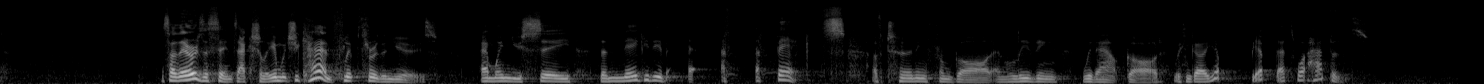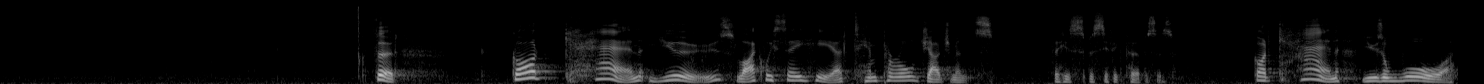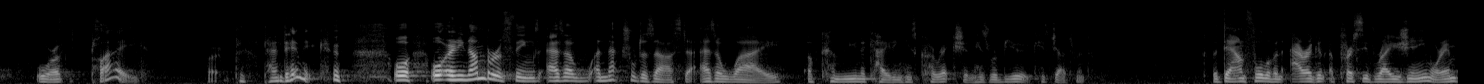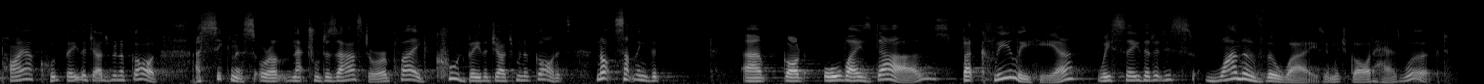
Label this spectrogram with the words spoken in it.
So there is a sense, actually, in which you can flip through the news, and when you see the negative effects of turning from God and living without God, we can go, yep, yep, that's what happens. Third, God can use, like we see here, temporal judgments for his specific purposes. God can use a war or a plague or a pandemic or, or any number of things as a, a natural disaster as a way of communicating his correction, his rebuke, his judgment. The downfall of an arrogant, oppressive regime or empire could be the judgment of God. A sickness or a natural disaster or a plague could be the judgment of God. It's not something that uh, God always does, but clearly here we see that it is one of the ways in which God has worked.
